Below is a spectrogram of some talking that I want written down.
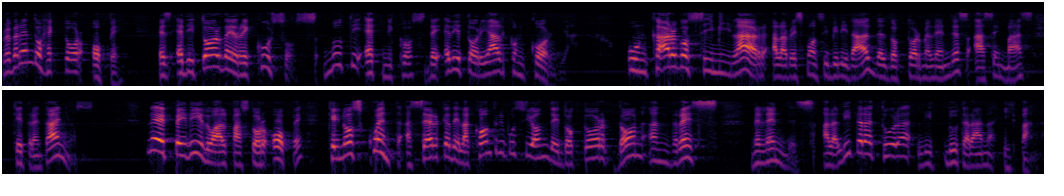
Reverendo Héctor Ope es editor de recursos multiétnicos de Editorial Concordia, un cargo similar a la responsabilidad del doctor Meléndez hace más que 30 años. Le he pedido al pastor Ope que nos cuenta acerca de la contribución del doctor Don Andrés Meléndez a la literatura luterana hispana.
